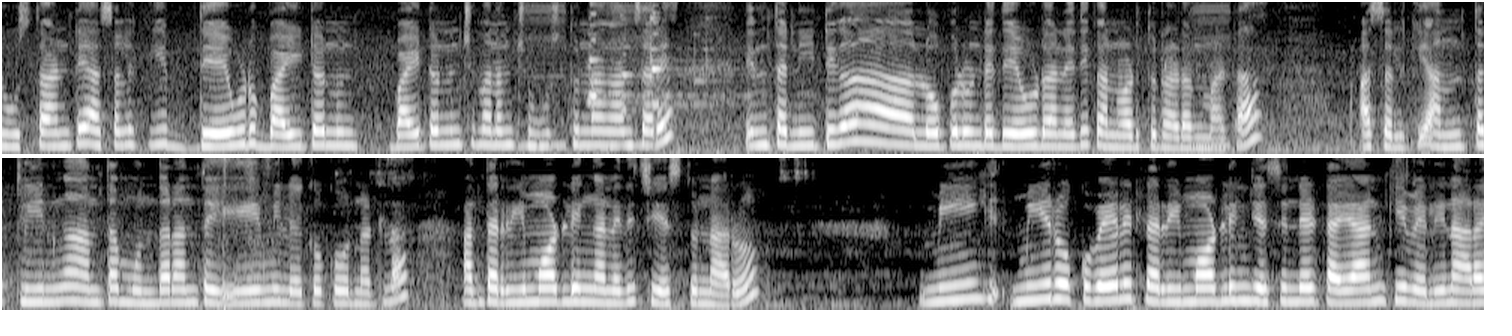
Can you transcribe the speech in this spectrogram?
చూస్తా అంటే అసలుకి దేవుడు బయట నుంచి బయట నుంచి మనం చూస్తున్నా కానీ సరే ఇంత నీట్గా లోపల ఉండే దేవుడు అనేది కనబడుతున్నాడు అనమాట అసలుకి అంత క్లీన్గా అంత ముందరంత ఏమీ లేకపోయినట్ల అంత రీమోడలింగ్ అనేది చేస్తున్నారు. మీ మీరు ఒకవేళ ఇట్లా రీమోడలింగ్ చేసిండే టయానికి వెళ్ళినారా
